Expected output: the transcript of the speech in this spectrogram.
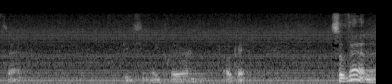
Is that decently clear? Okay. So then,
